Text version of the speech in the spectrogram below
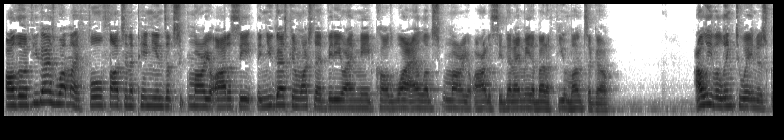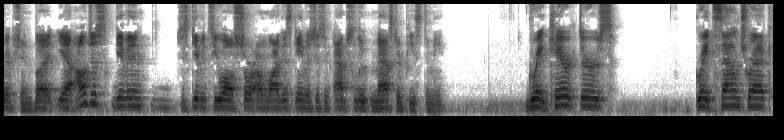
Although, if you guys want my full thoughts and opinions of Super Mario Odyssey, then you guys can watch that video I made called Why I Love Super Mario Odyssey that I made about a few months ago. I'll leave a link to it in the description, but yeah, I'll just give it in, just give it to you all short on why this game is just an absolute masterpiece to me. Great characters, great soundtrack,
